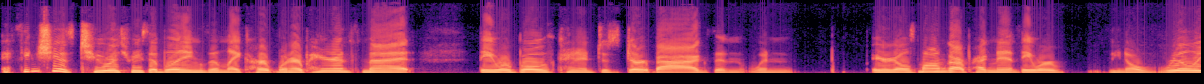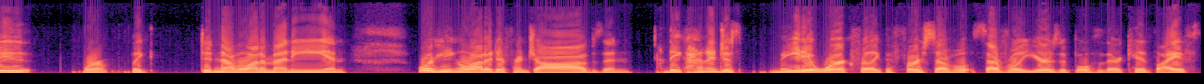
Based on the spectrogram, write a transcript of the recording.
I think she has two or three siblings, and like her when her parents met, they were both kind of just dirt bags. And when Ariel's mom got pregnant, they were you know really weren't like didn't have a lot of money and working a lot of different jobs and they kind of just made it work for like the first several several years of both of their kids' lives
